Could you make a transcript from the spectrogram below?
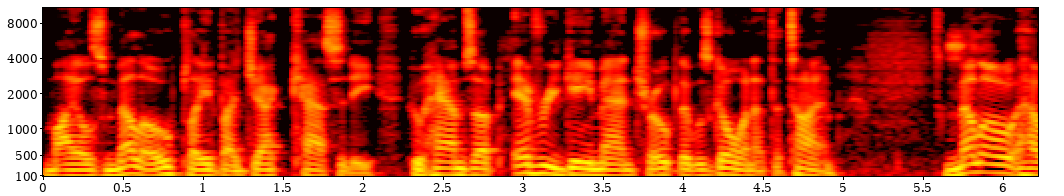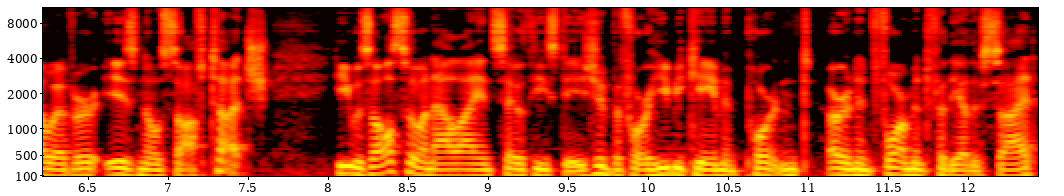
Miles Mellough, played by Jack Cassidy, who hams up every gay man trope that was going at the time. Mellough, however, is no soft touch. He was also an ally in Southeast Asia before he became important or an informant for the other side.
